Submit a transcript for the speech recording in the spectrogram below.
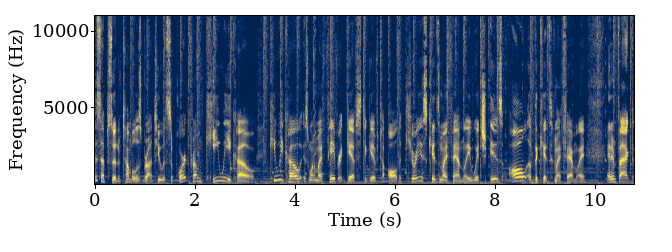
This episode of Tumble is brought to you with support from KiwiCo. KiwiCo is one of my favorite gifts to give to all the curious kids in my family, which is all of the kids in my family. And in fact,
